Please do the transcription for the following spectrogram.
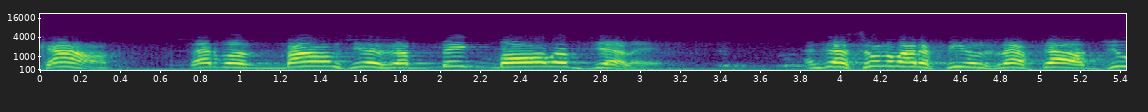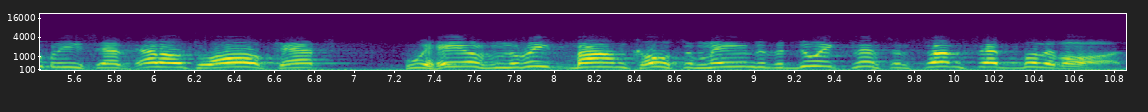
Count. That was bouncy as a big ball of jelly. And just so nobody feels left out, Jubilee says hello to all cats who hail from the reef-bound coast of Maine to the dewy cliffs of Sunset Boulevard.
